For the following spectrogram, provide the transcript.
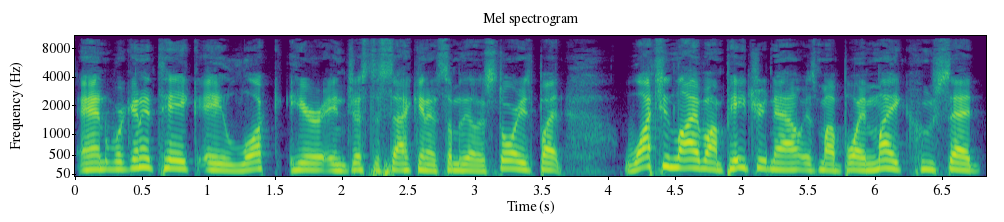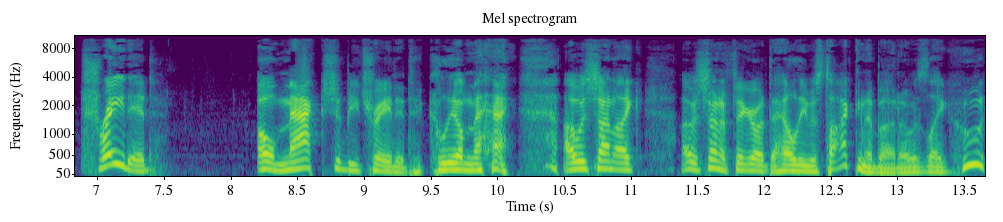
And we're going to take a look here in just a second at some of the other stories. But watching live on Patriot now is my boy Mike, who said traded. Oh, Mac should be traded. Khalil Mack. I was trying to like, I was trying to figure out what the hell he was talking about. I was like, who?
